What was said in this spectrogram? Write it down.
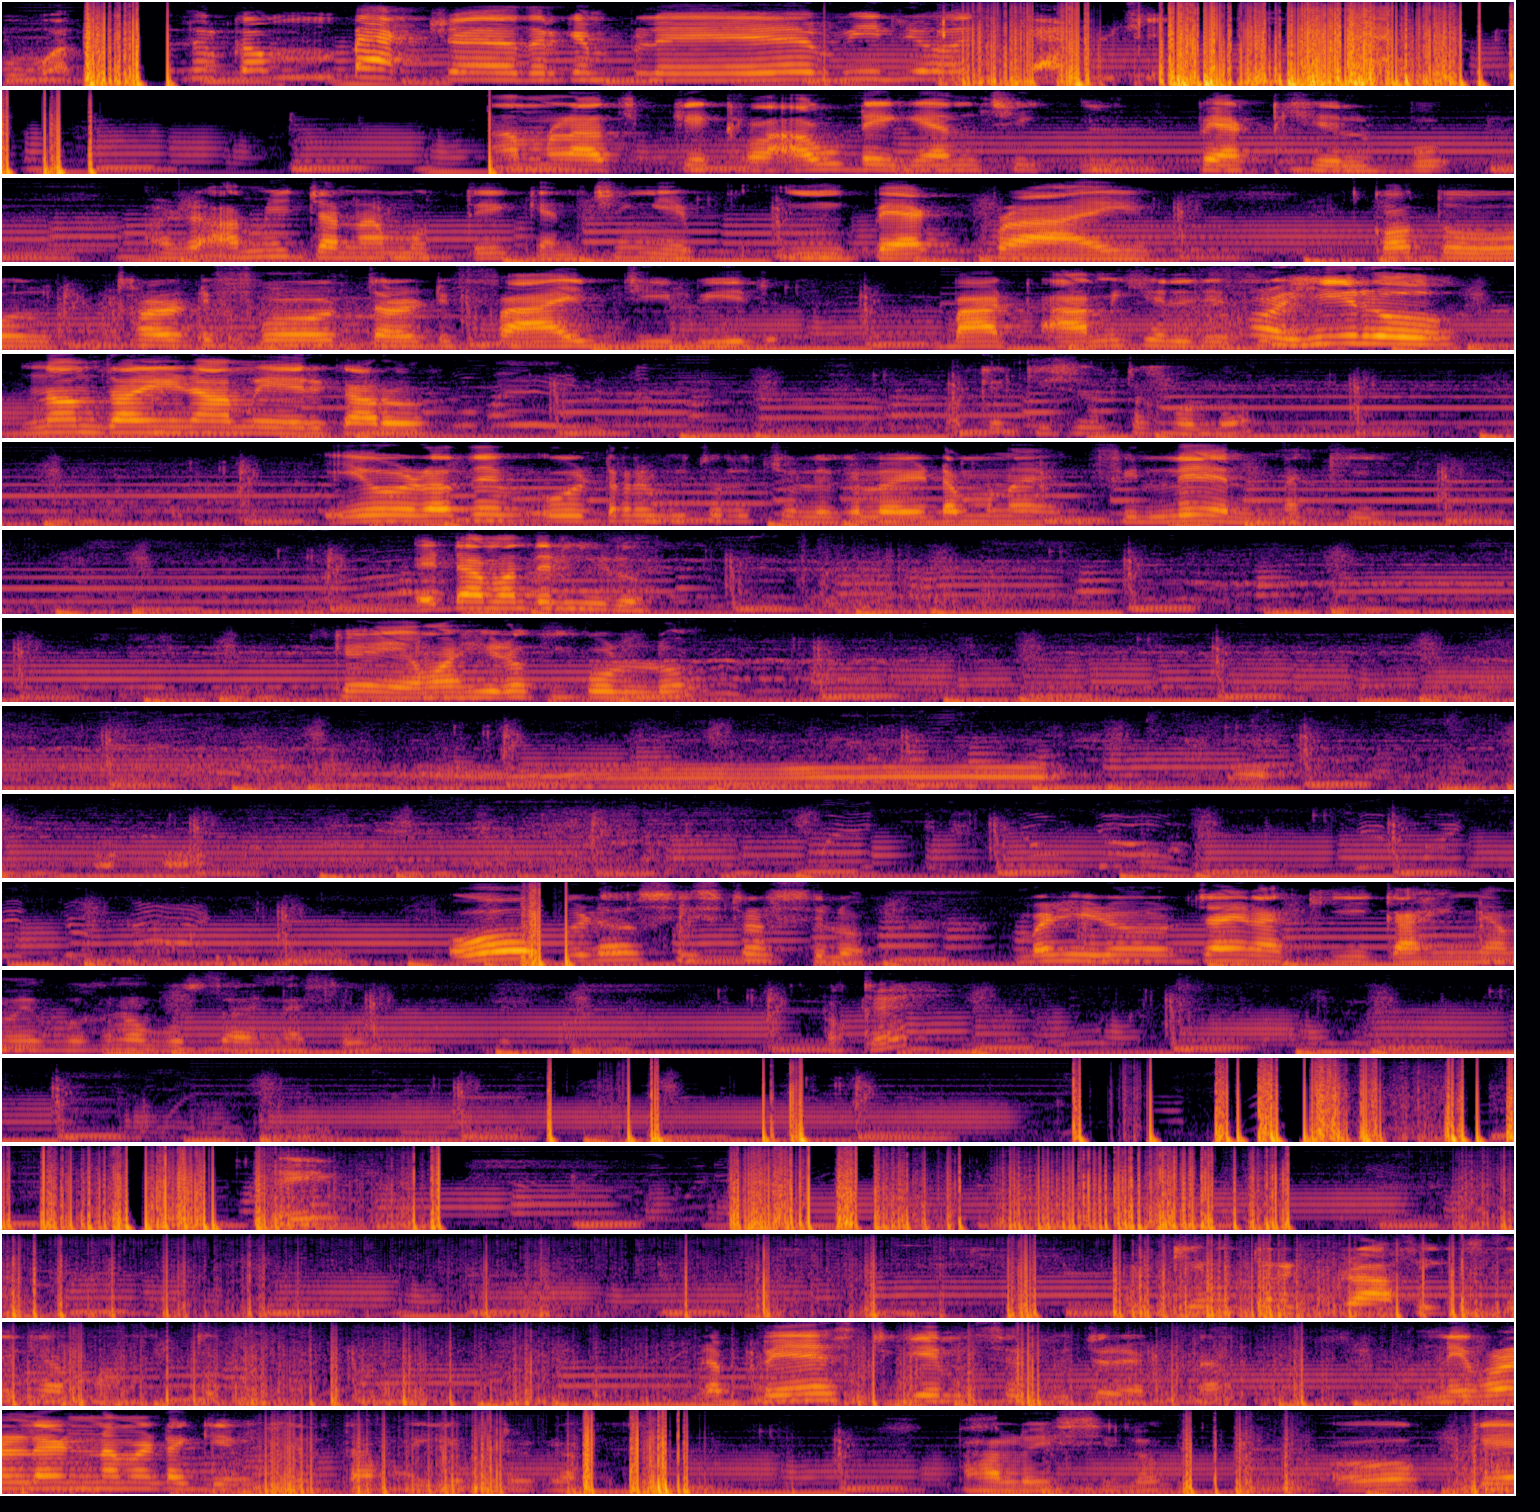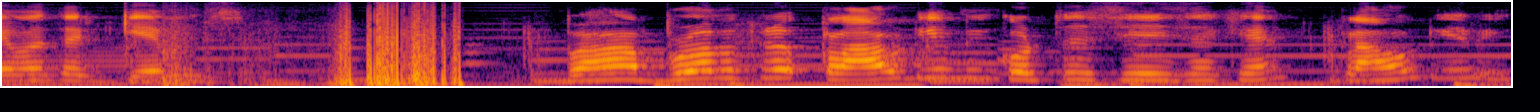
Welcome back to another gameplay video. আমরা আজকে ক্লাউডে গ্যানসিং impact খেলব। আর আমি জানার মতে গ্যানসিং ইম্প্যাক্ট প্রায় কত? থার্টি ফোর থার্টি ফাইভ জিবির বাট আমি খেলতেছি। হিরো নাম জানি না আমি এর কারও। ওকে কিছু একটা হলো? এ ওটাতে ওইটার ভিতরে চলে গেল। এটা মনে হয় ভিলেন নাকি? এটা আমাদের হিরো কে আমার হিরো কি করল? ও ওইটাও সিস্টার ছিল। বাট হিরো যাই না কি কাহিনী আমি এখনও বুঝতে পারি না ফুল ওকে এই গেমটার গ্রাফিক্স দেখে মারাত্মক এটা বেস্ট গেমসের ভিতরে একটা নেভারল্যান্ড নামে একটা গেম খেলতাম ওই গেমটার গ্রাফিক্স ভালোই ছিল। ওকে, আমাদের গেমস বা ব্রো আমি ক্লাউড গেমিং করতেছি এই দেখেন? ক্লাউড গেমিং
